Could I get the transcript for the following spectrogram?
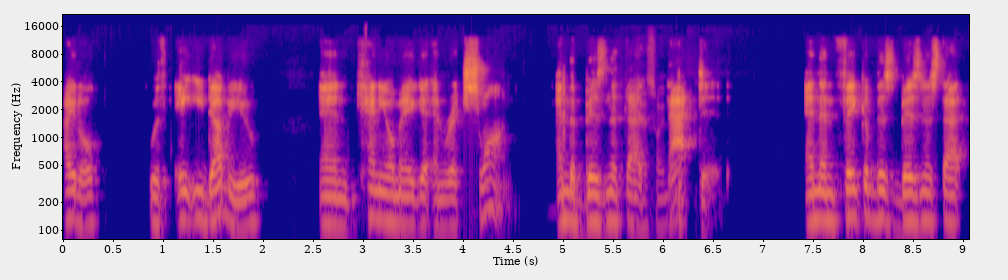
title with AEW and Kenny Omega and Rich Swann and the business that yes, that did. And then think of this business that,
